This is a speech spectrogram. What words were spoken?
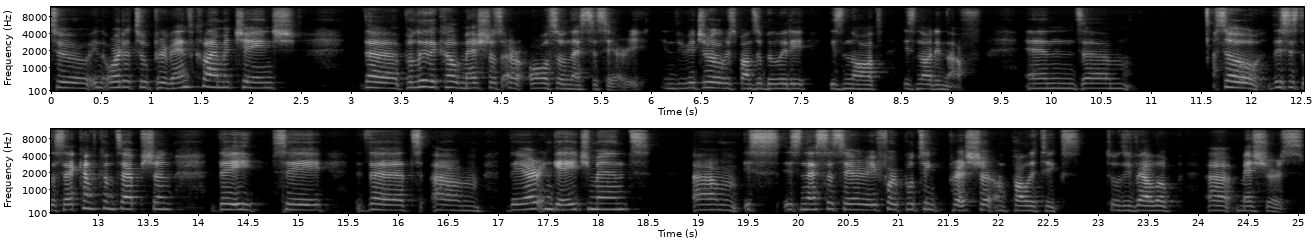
to in order to prevent climate change, the political measures are also necessary. Individual responsibility is not is not enough. And um, so this is the second conception. They say that um, their engagement um, is, is necessary for putting pressure on politics to develop uh, measures.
